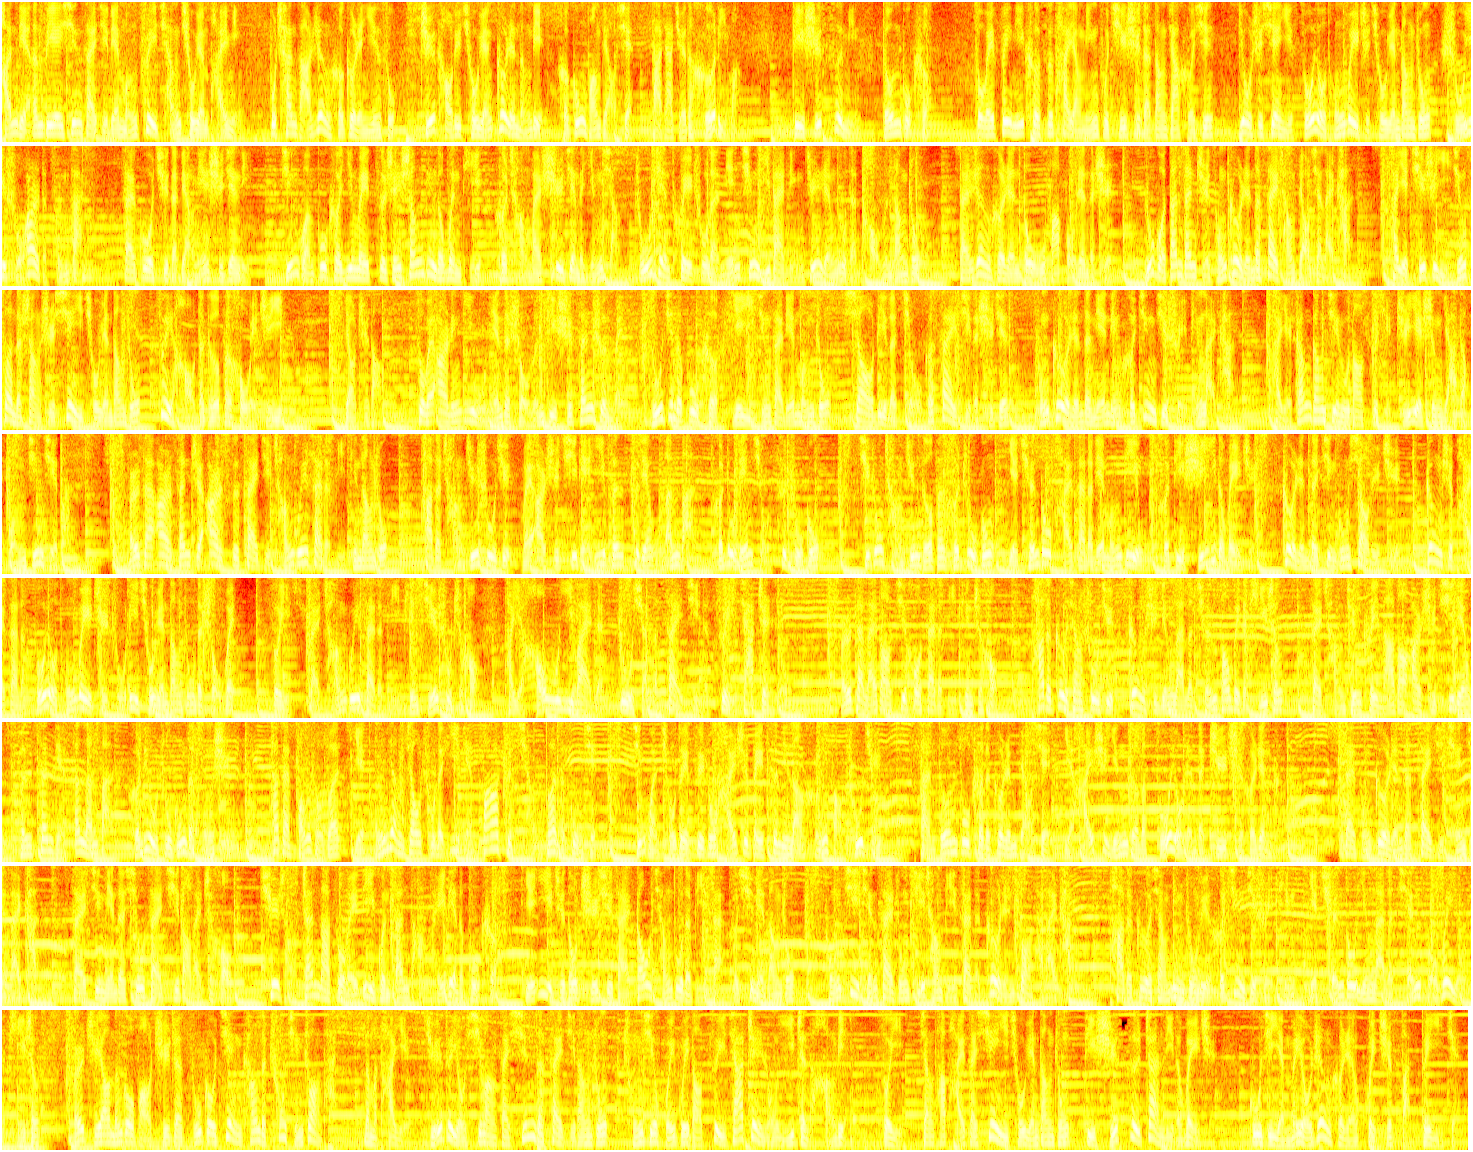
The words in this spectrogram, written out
盘点 NBA 新赛季联盟最强球员排名，不掺杂任何个人因素，只考虑球员个人能力和攻防表现，大家觉得合理吗？第十四名，德恩布克。作为菲尼克斯太阳名副其实的当家核心，又是现役所有同位置球员当中数一数二的存在。在过去的两年时间里，尽管布克因为自身伤病的问题和场外事件的影响，逐渐退出了年轻一代领军人物的讨论当中，但任何人都无法否认的是，如果单单只从个人的赛场表现来看，他也其实已经算得上是现役球员当中最好的得分后卫之一。要知道，作为2015年的首轮第十三顺位，如今的布克也已经在联盟中效力了九个赛季的时间。从个人的年龄和竞技水平来看，他也刚刚进入到自己职业生涯的黄金阶段。而在二三至二四赛季常规赛的比拼当中，他的场均数据为二十七点一分、四点五篮板和六点九次助攻，其中场均得分和助攻也全都排在了联盟第五和第十一的位置。个人的进攻效率值更是排在了所有同位置主力球员当中的首位。所以在常规赛的比拼结束之后，他也毫无意外地入选了赛季的最佳阵容。而在来到季后赛的比拼之后，他的各项数据更是迎来了全方位的提升。在场均可以拿到二十七点五分、三点三篮板和六助攻的同时，他在防守端也同样交出了一点八次抢断的贡献。尽管球队最终还是被森林狼横扫出局，但德恩布克的个人表现也还是赢得了所有人的支持和认可。再从个人的赛季前景来看，在今年的休赛期到来之后，缺少詹娜作为立棍单打陪练的布克，也一直都持续在高强度的比赛和训练当中。从季前赛中几场比赛的个人状态来看，他的各项命中率和竞技水平也全都迎来了前所未有的提升。而只要能够保持着足够健康的出勤状态，那么他也绝对有希望在新的赛季当中重新回归到最佳阵容一阵的行列。所以，将他排在现役球员当中第十四战力的位置。估计也没有任何人会持反对意见。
